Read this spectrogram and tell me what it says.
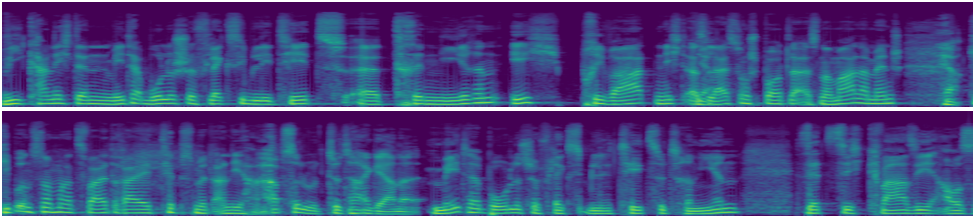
Wie kann ich denn metabolische Flexibilität äh, trainieren? Ich privat, nicht als ja. Leistungssportler, als normaler Mensch. Ja. Gib uns nochmal zwei, drei Tipps mit an die Hand. Absolut, total gerne. Metabolische Flexibilität zu trainieren, setzt sich quasi aus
